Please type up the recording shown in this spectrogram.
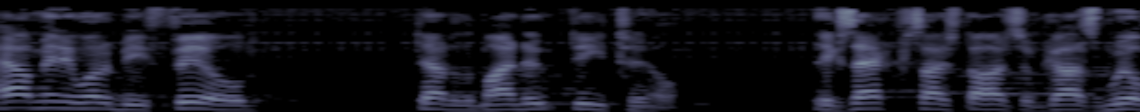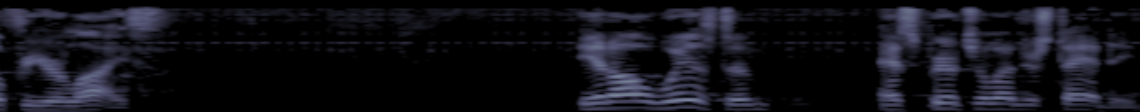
How many want to be filled down to the minute detail? The exact precise knowledge of God's will for your life. In all wisdom and spiritual understanding.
